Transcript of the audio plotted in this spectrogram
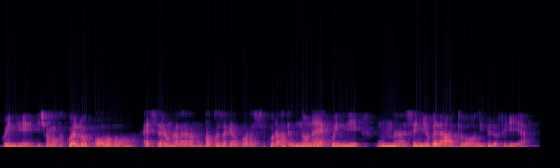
quindi diciamo che quello può essere una, un qualcosa che la può rassicurare, non è quindi un segno velato di pedofilia.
